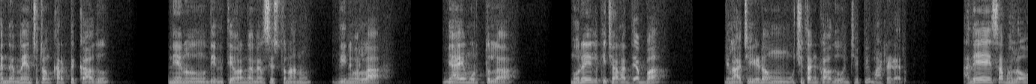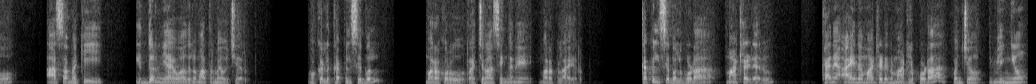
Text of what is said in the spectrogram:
అని నిర్ణయించడం కరెక్ట్ కాదు. నేను దీన్ని తీవ్రంగా నిరసిస్తున్నాను. దీనివల్ల న్యాయమూర్తుల మొరేల్కి చాలా దెబ్బ. ఇలా చేయడం ఉచితం కాదు అని చెప్పి మాట్లాడారు. అదే సభలో ఆ సభకి ఇద్దరు న్యాయవాదులు మాత్రమే వచ్చారు. ఒకళ్ళు కపిల్ సిబల్ మరొకరు రచనా సింగ్ అనే మరొక లాయరు. కపిల్ సిబల్ కూడా మాట్లాడారు. కానీ ఆయన మాట్లాడిన మాటలు కూడా కొంచెం వ్యంగ్యం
